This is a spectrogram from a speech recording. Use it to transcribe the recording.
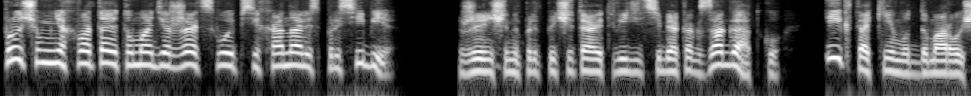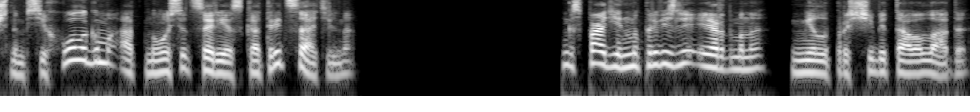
Впрочем, меня хватает ума держать свой психоанализ при себе. Женщины предпочитают видеть себя как загадку, и к таким вот доморощенным психологам относятся резко отрицательно. «Господин, мы привезли Эрдмана», — мило прощебетала Лада.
